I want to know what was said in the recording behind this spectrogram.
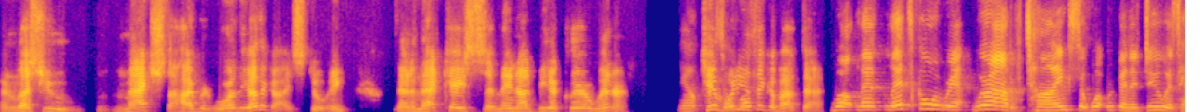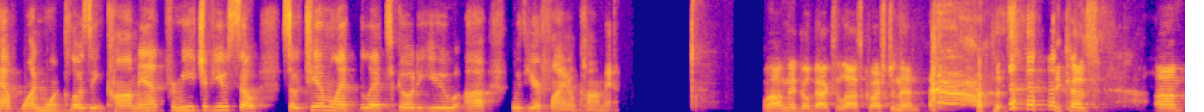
unless you match the hybrid war the other guy's doing. And in that case, there may not be a clear winner. Yeah. Tim, So what do you think about that? Well, let, let's go around, we're out of time, so what we're going to do is have one more closing comment from each of you. So, so Tim, let, let's go to you uh, with your final comment. Well, I'm going to go back to the last question then. because um,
